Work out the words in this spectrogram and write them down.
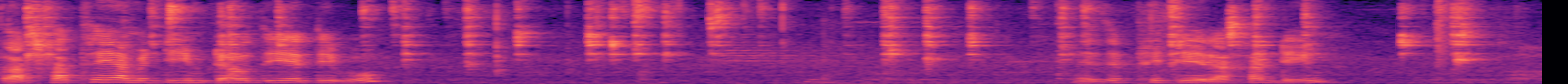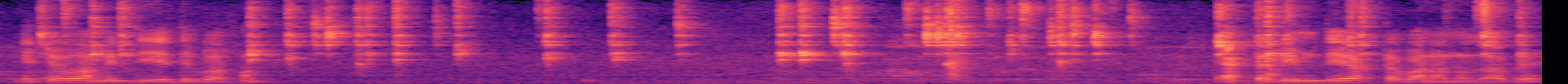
তার সাথে আমি ডিমটাও দিয়ে দিব। এই যে ফিটিয়ে রাখা ডিম, এটাও আমি দিয়ে দেবো এখন। একটা ডিম দিয়ে একটা বানানো যাবে।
